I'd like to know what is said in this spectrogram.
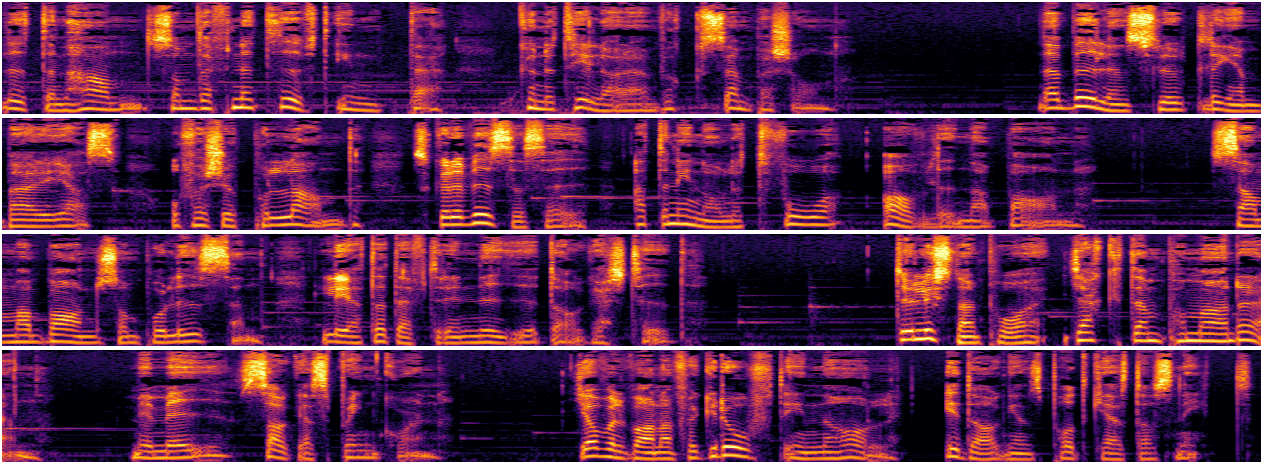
liten hand som definitivt inte kunde tillhöra en vuxen person. När bilen slutligen bärgas och förs upp på land ska det visa sig att den innehåller två avlidna barn. Samma barn som polisen letat efter i nio dagars tid. Du lyssnar på Jakten på mördaren med mig, Saga Springhorn. Jag vill varna för grovt innehåll i dagens podcastavsnitt.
